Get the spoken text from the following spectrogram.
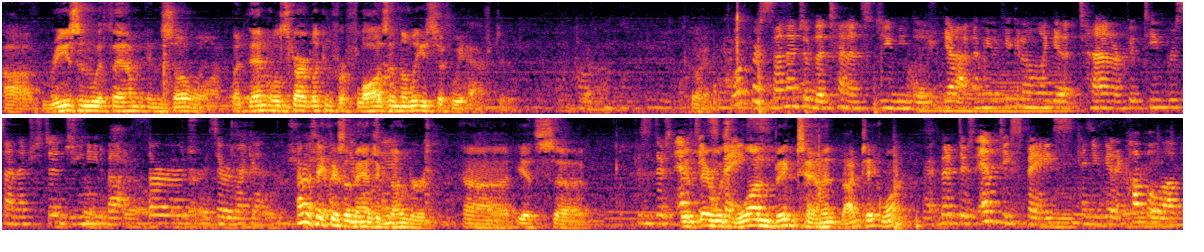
uh, reason with them and so on. But then we'll start looking for flaws in the lease if we have to. Go ahead. What percentage of the tenants do you need to get? I mean, if you can only get ten or fifteen percent interested, do you need about a third, or is there like a? I don't think there's a magic number. Uh, it's uh, Because if there's empty If there was space, one big tenant, I'd take one. right, but if there's empty space and you get a couple of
